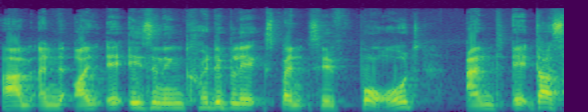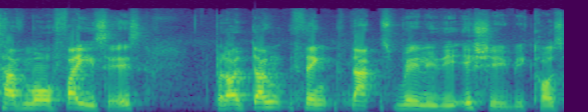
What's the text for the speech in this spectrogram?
Um, and I, it is an incredibly expensive board and it does have more phases, but I don't think that's really the issue because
